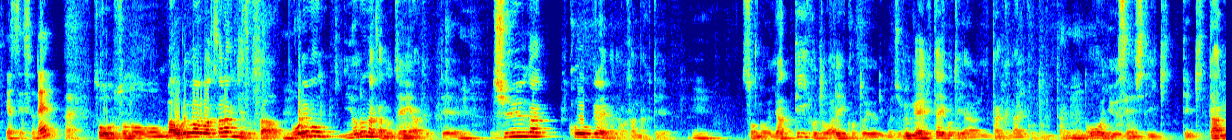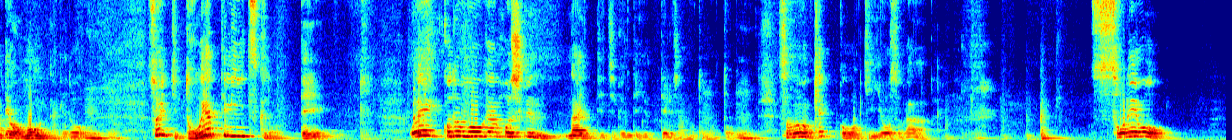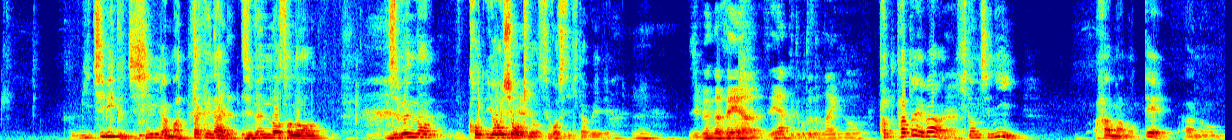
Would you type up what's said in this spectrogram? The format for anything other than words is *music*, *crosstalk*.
やつですよね。たはい。そう、その、まあ、俺は分からんけどさ、ん俺も世の中の善悪って、ん中学校ぐらいまで分かんなくて、うん。その、やっていいこと悪いことよりも自分がやりたいことやりたくないことみたいなのを優先して生きてきたんで思うんだけど、うん。それってどうやって身につくのって、俺子供が欲しくないって自分で言ってるじゃんもともとんその結構大きい要素がそれを導く自信が全くない自分のその自分のこ幼少期を過ごしてきた上で。うん。自分が善悪、善悪ってことでもないけど、た例えば、うん。人ん家にハンマー持ってあの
